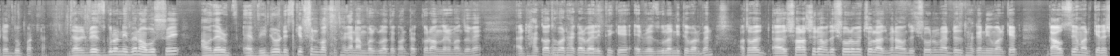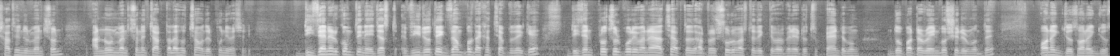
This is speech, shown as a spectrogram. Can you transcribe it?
এটা দোপাট্টা। যারা ড্রেসগুলো নেবেন অবশ্যই আমাদের ভিডিও ডিসক্রিপশন বক্সে থাকা নাম্বারগুলোতে কন্ট্যাক্ট করে অনলাইনের মাধ্যমে ঢাকা অথবা ঢাকার বাইরে থেকে এই ড্রেসগুলো নিতে পারবেন। অথবা সরাসরি আমাদের শোরুমে চলে আসবেন। আমাদের শোরুমের address Dhaka New Market, Gausia মার্কেটের সাথে নূর ম্যানশন আর নূর ম্যানশনের চারতলায় হচ্ছে আমাদের পূর্ণিমাশারি ডিজাইনের কমতি নেই জাস্ট ভিডিওতে এক্সাম্পল দেখাচ্ছি আপনাদেরকে। ডিজাইন প্রচুর পরিমাণে আছে, আপনাদের, আপনারা শোরুম আসতে দেখতে পারবেন। এটা হচ্ছে প্যান্ট এবং দোপাটা রেইনবো শেডের মধ্যে। অনেক জোস অনেক জোস।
